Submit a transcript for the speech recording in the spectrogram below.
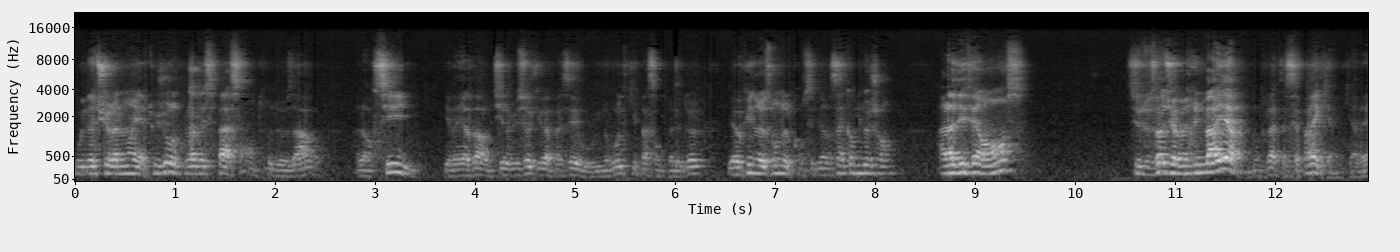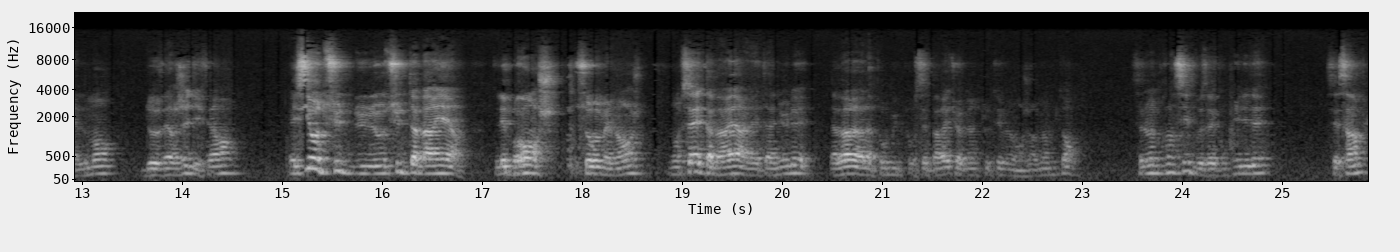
où naturellement il y a toujours plein d'espace entre deux arbres, alors si il va y avoir un petit ruisseau qui va passer, ou une route qui passe entre les deux, il n'y a aucune raison de considérer ça comme deux champs. À la différence, si toutefois tu vas mettre une barrière, donc là c'est pareil, qu'il y, a réellement deux vergers différents. Et si au-dessus au de ta barrière, les branches se remélangent. Donc ça est, ta barrière, elle est annulée. La barrière, elle a pour but pour séparer, tu vas bien tout mélanger en même temps. C'est le même principe, vous avez compris l'idée? C'est simple.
